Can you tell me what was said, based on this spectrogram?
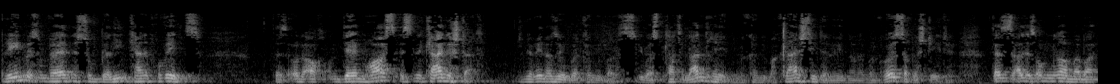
Bremen ist im Verhältnis zu Berlin keine Provinz. Das, oder auch Delmenhorst ist eine kleine Stadt. Wir reden also über, können über, das, über das platte Land reden, wir können über Kleinstädte reden oder über größere Städte. Das ist alles umgenommen. Aber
